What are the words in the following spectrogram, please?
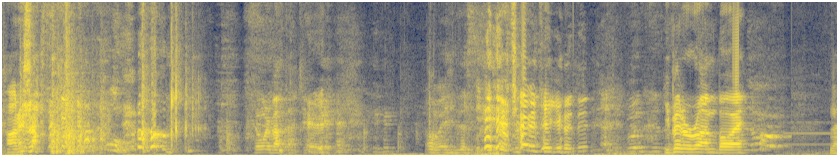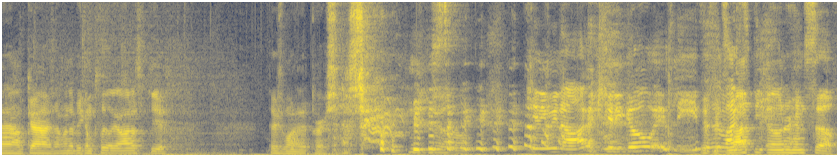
Connor's not there. Don't worry about that, Terry. Oh wait, this. You're trying to take it with you. You better run, boy. Now, guys, I'm gonna be completely honest with you. There's one other person upstairs. Can we not? Can you go away, please? If This is it's not the owner himself,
